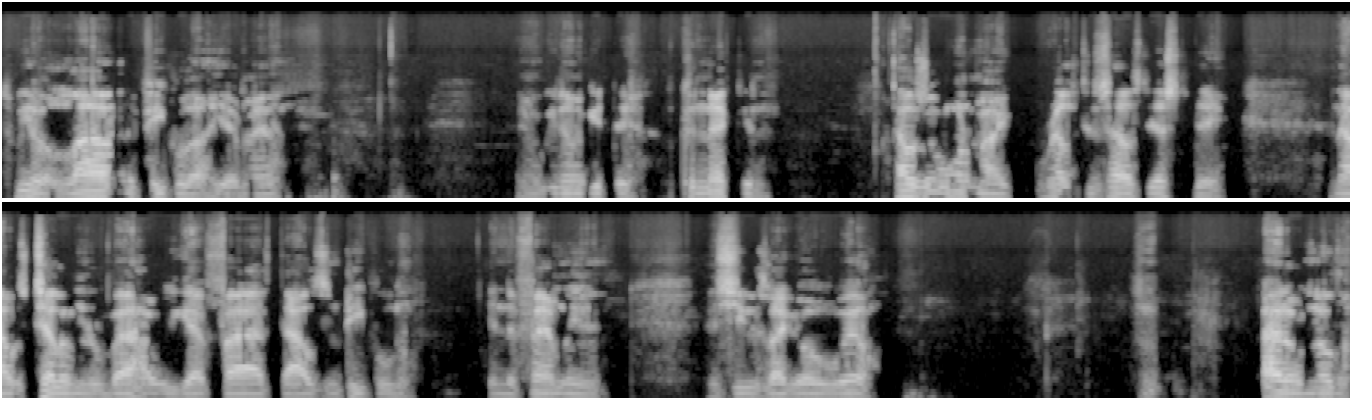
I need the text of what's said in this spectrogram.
So we have a lot of people out here, man, and we don't get to connecting. I was at one of my relatives' house yesterday, and I was telling her about how we got five thousand people in the family, and, and she was like, "Oh well, I don't know them."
